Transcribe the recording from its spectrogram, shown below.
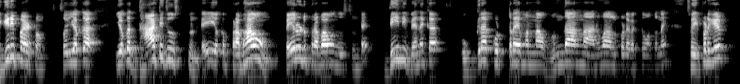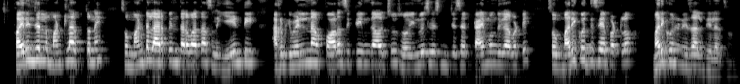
ఎగిరిపడటం సో ఈ యొక్క ఈ యొక్క ధాటి చూస్తుంటే ఈ యొక్క ప్రభావం పేలుడు ప్రభావం చూస్తుంటే దీని వెనక ఉగ్ర కుట్ర ఏమన్నా ఉందా అన్న అనుమానాలు కూడా వ్యక్తమవుతున్నాయి. సో ఇప్పటికే ఫైర్ ఇంజన్లు మంటలార్పుతున్నాయి సో మంటలు ఆర్పిన తర్వాత అసలు ఏంటి? అక్కడికి వెళ్ళిన ఫారెన్సిక్ టీం కావచ్చు సో ఇన్వెస్టిగేషన్ చేసే టైం ఉంది కాబట్టి సో మరికొద్దిసేపట్లో మరికొన్ని నిజాలు తేలాల్సి ఉంది.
